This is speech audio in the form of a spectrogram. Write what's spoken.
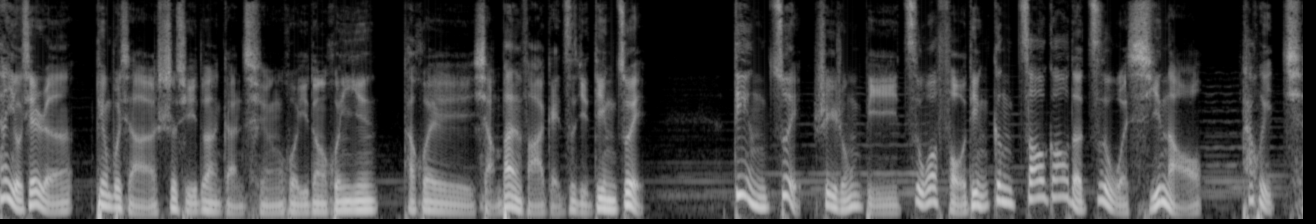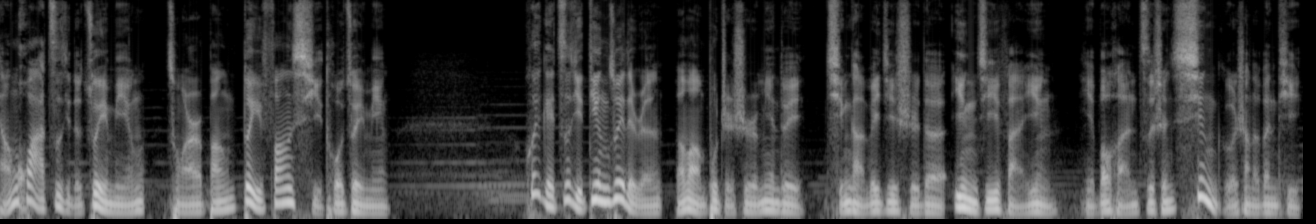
但有些人并不想失去一段感情或一段婚姻，他会想办法给自己定罪。定罪是一种比自我否定更糟糕的自我洗脑，他会强化自己的罪名，从而帮对方洗脱罪名。会给自己定罪的人，往往不只是面对情感危机时的应激反应，也包含自身性格上的问题。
